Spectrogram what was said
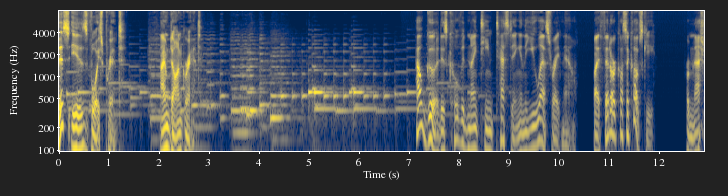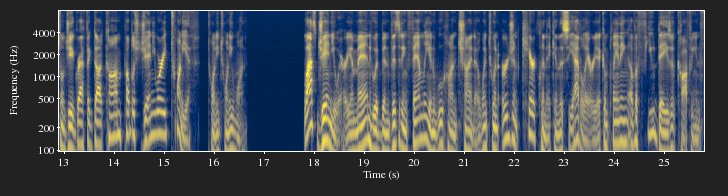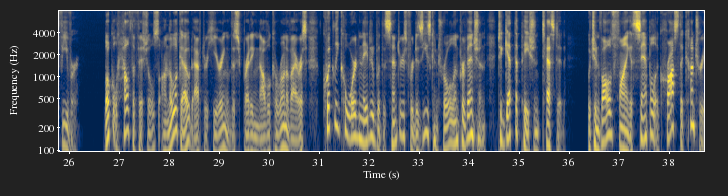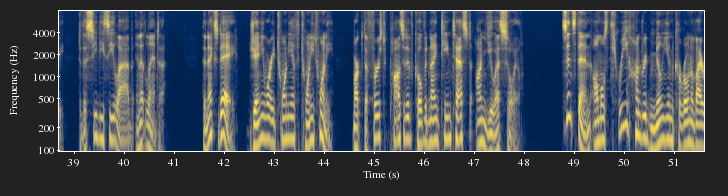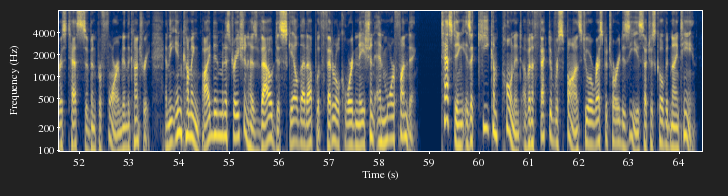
This is VoicePrint. I'm Don Grant. How good is COVID 19 testing in the U.S. right now? By Fedor Kossakovski from NationalGeographic.com, published January 20th, 2021. Last January, a man who had been visiting family in Wuhan, China, went to an urgent care clinic in the Seattle area complaining of a few days of coughing and fever. Local health officials, on the lookout after hearing of the spreading novel coronavirus, quickly coordinated with the Centers for Disease Control and Prevention to get the patient tested, which involved flying a sample across the country to the CDC lab in Atlanta. The next day, January 20th, 2020, marked the first positive COVID 19 test on U.S. soil. Since then, almost 300 million coronavirus tests have been performed in the country, and the incoming Biden administration has vowed to scale that up with federal coordination and more funding. Testing is a key component of an effective response to a respiratory disease such as COVID 19.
